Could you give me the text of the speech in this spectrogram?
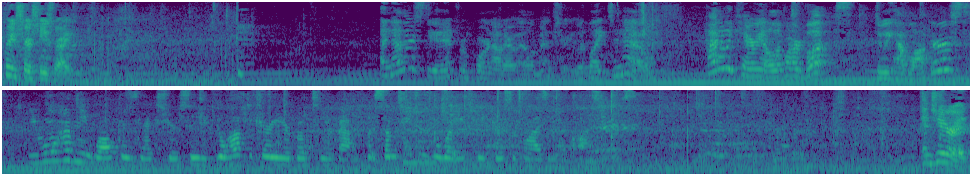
pretty sure she's right. Another student from Coronado Elementary would like to know, how do we carry all of our books? Do we have lockers? You won't have any lockers next year, so you- you'll have to carry your books in your bag. But some teachers will let you keep your supplies in their classrooms. And Jared,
